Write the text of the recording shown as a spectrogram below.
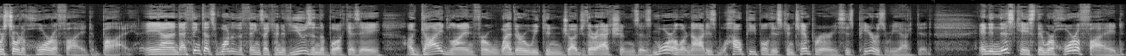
were sort of horrified by. And I think that's one of the things I kind of use in the book as a, a guideline for whether we can judge their actions as moral or not is how people, his contemporaries, his peers reacted. And in this case, they were horrified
